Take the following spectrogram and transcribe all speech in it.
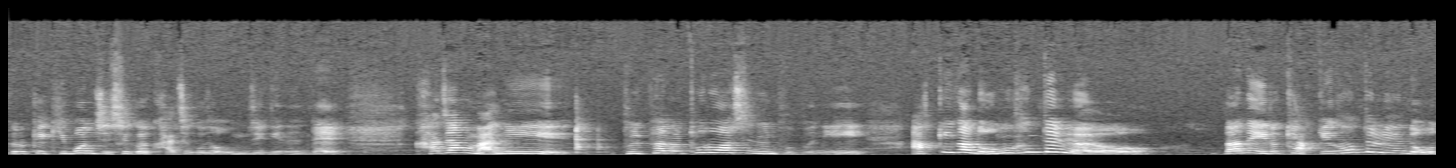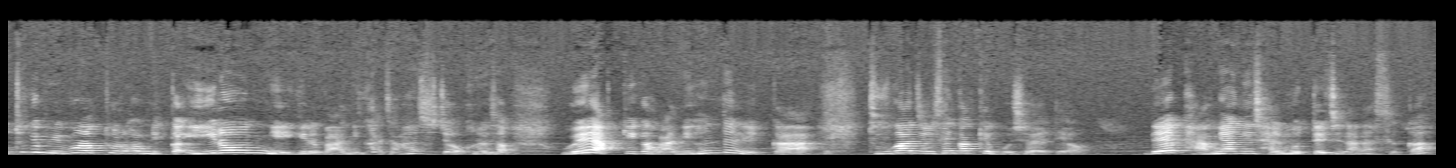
그렇게 기본 지식을 가지고서 움직이는데 가장 많이 불편을 토로하시는 부분이 악기가 너무 흔들려요. 나는 이렇게 악기가 흔들리는데 어떻게 비브라토를 합니까? 이런 얘기를 많이 가장 하시죠. 그래서 왜 악기가 많이 흔들릴까? 두 가지를 생각해 보셔야 돼요. 내 방향이 잘못되진 않았을까?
